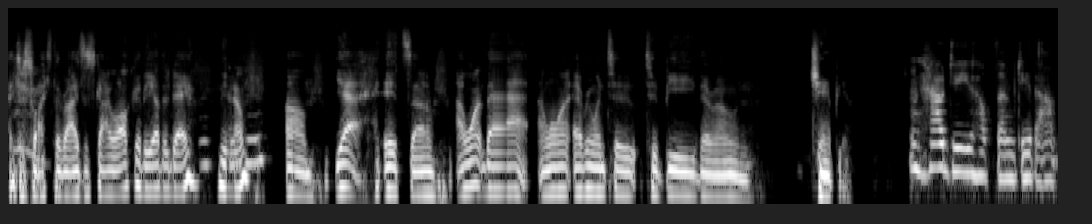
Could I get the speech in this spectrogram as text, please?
I just watched The Rise of Skywalker the other day. You know, Mhm. um, yeah, it's. Uh, I want that. I want everyone to to be their own champion. And how do you help them do that?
